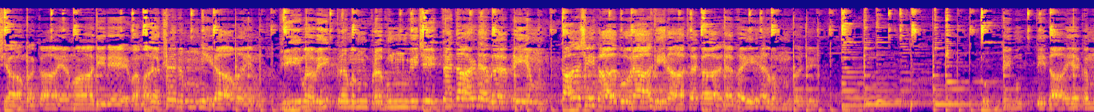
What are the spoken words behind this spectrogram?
श्यामकायमादिदेवमक्षरम् निरामयम् भीमविक्रमम् प्रभुम् विचित्रताण्डवप्रियम् काशिकापुराधिनाथ कालभैरवम् भजे। भुक्तिमुक्तिदायकम्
